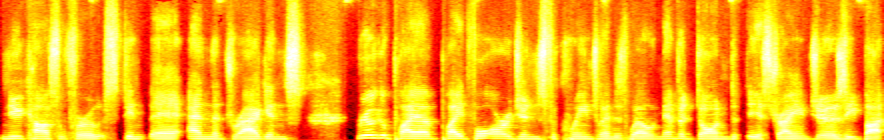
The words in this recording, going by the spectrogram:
Newcastle for a stint there, and the Dragons. Real good player, played four origins for Queensland as well. Never donned the Australian jersey, but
